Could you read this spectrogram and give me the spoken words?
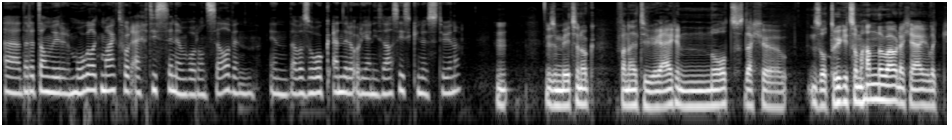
Eh, dat het dan weer mogelijk maakt voor artiesten en voor onszelf. En, en dat we zo ook andere organisaties kunnen steunen. Dus een beetje ook vanuit je eigen nood dat je zo terug iets om handen wou, dat je eigenlijk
